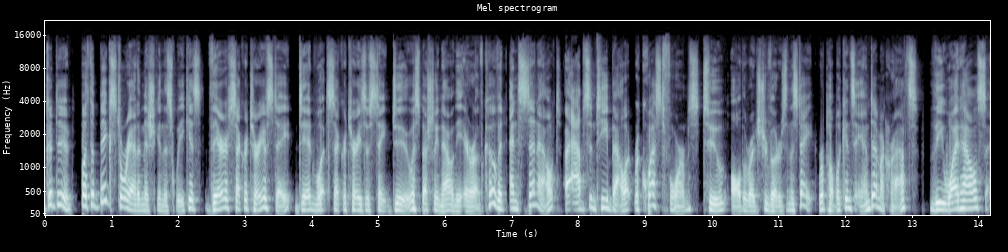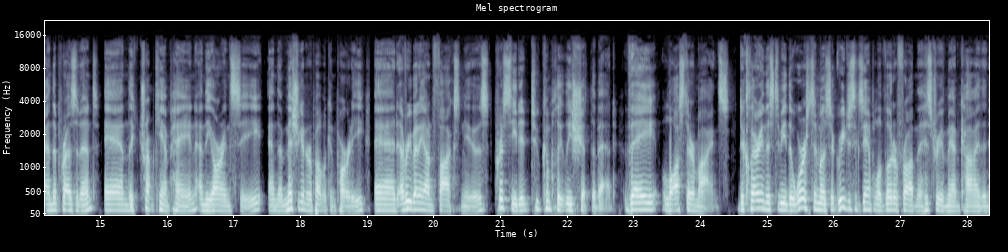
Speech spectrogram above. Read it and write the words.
good dude. But the big story out of Michigan this week is their Secretary of State did what secretaries of state do, especially now in the era of COVID, and sent out absentee ballot request forms to all the registered voters in the state, Republicans and Democrats. The White House and the president and the Trump campaign and the RNC and the Michigan Republican Party and everybody on Fox News proceeded to completely shit the bed. They lost their minds, declaring this to be the worst and most egregious example of voter fraud in the history of mankind. And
